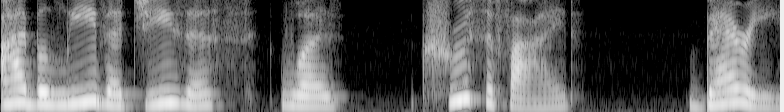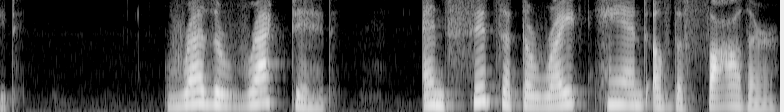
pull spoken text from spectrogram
I believe that Jesus was crucified, buried, resurrected, and sits at the right hand of the Father.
